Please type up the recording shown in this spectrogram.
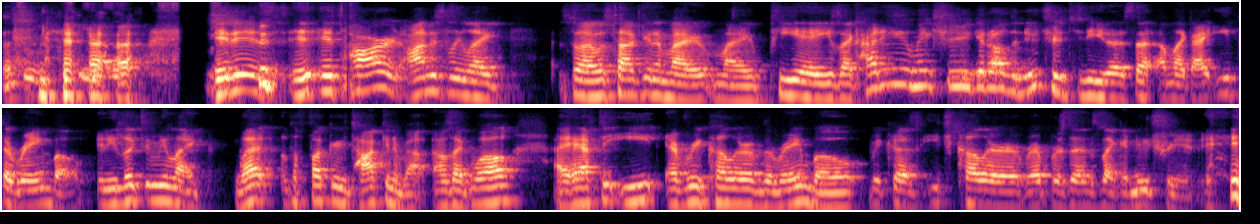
that's a, that's a lot. it is. It, it's hard, honestly. Like, so I was talking to my my PA. He's like, "How do you make sure you get all the nutrients you need?" I said, "I'm like, I eat the rainbow," and he looked at me like, "What the fuck are you talking about?" I was like, "Well, I have to eat every color of the rainbow because each color represents like a nutrient." he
